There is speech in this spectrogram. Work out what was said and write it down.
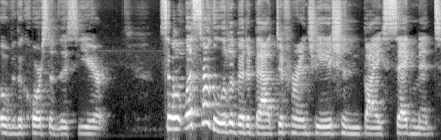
over the course of this year. So let's talk a little bit about differentiation by segment.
